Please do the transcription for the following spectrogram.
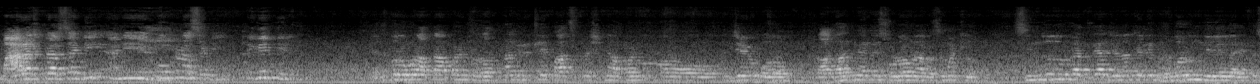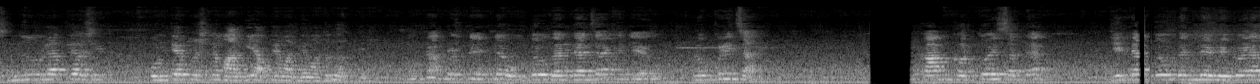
महाराष्ट्रासाठी आणि कोकणासाठी ते घेतील. त्याचबरोबर आता आपण रत्नागिरीतले पाच प्रश्न आपण अं, जे प्राधान्याने सोडवणार असं म्हटलं. सिंधुदुर्गातल्या जनतेने भरभरून दिलेलं आहे. तर सिंधुदुर्गातले असे कोणते प्रश्न मार्गी आपल्या माध्यमातून लागतील? मोठा प्रश्न इथल्या उद्योगधंद्याचा म्हणजे नोकरीचा आहे. काम करतोय सध्या. जिल्ह्यात उद्योगधंदे वेगवेगळ्या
